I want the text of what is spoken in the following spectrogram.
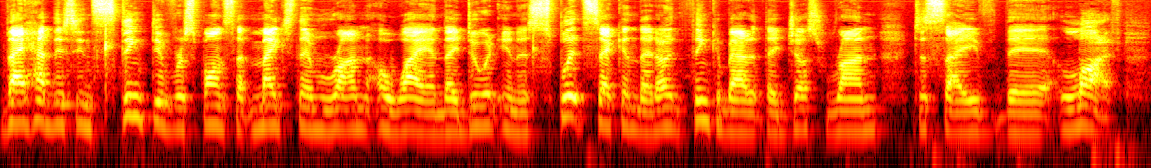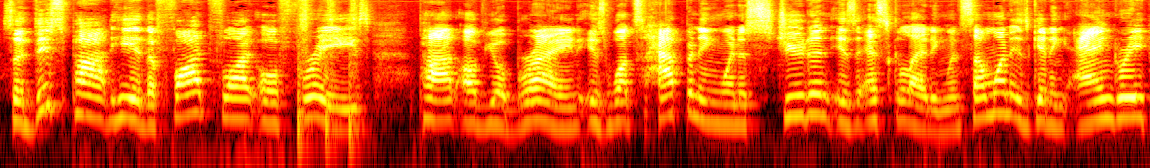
they have this instinctive response that makes them run away and they do it in a split second. They don't think about it, they just run to save their life. So, this part here, the fight, flight, or freeze, part of your brain is what's happening when a student is escalating, when someone is getting angry,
